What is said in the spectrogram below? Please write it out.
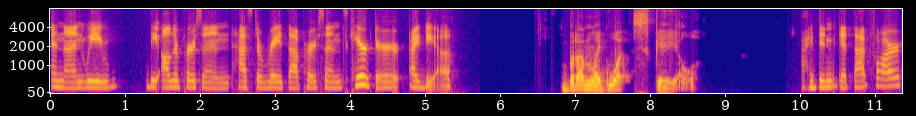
And then we the other person has to rate that person's character idea. But on like what scale? I didn't get that far.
